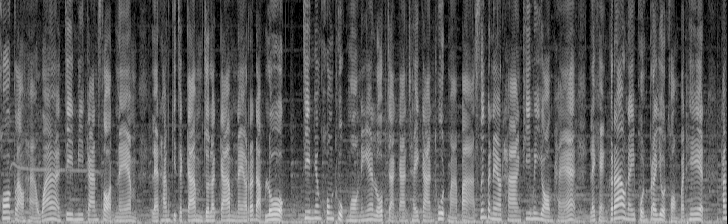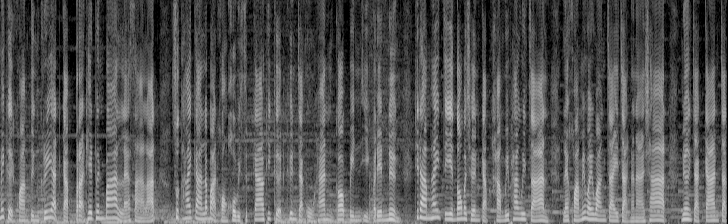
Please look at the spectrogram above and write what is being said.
ข้อกล่าวหาว่าจีนมีการสอดแนม และทำกิจกรรมโจรกรรมในระดับโลก จีนยังคงถูกมองในแง่ลบจากการใช้การทูตหมาป่า ซึ่งเป็นแนวทางที่ไม่ยอมแพ้ และแข็งกร้าวในผลประโยชน์ของประเทศทำให้เกิดความตึงเครียดกับประเทศเพื่อนบ้านและสหรัฐ สุดท้ายการระบาดของโควิด -19 ที่เกิดขึ้นจากอู่ฮั่นก็เป็นอีกประเด็นหนึ่ง ที่ทำให้จีนต้องเผชิญกับคำวิพากษ์วิจารณ์ และความไม่ไว้วางใจจากนานาชาติ เนื่องจากการจัด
